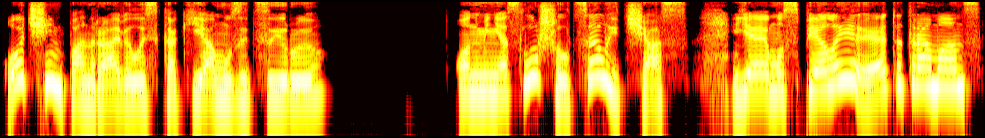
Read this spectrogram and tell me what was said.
очень понравилось, как я музицирую». Он меня слушал целый час. Я ему спела и этот романс,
